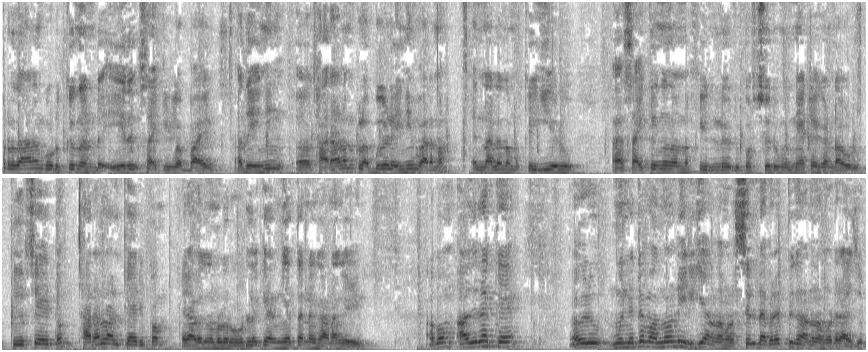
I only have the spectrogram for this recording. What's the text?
പ്രധാനം കൊടുക്കുന്നുണ്ട് ഏത് സൈക്കിൾ ക്ലബ്ബായാലും അത് ഇനിയും ധാരാളം ക്ലബ്ബുകൾ ഇനിയും വരണം. എന്നാലേ നമുക്ക് ഈ ഒരു സൈക്ലിംഗ് എന്ന് പറഞ്ഞ ഫീൽഡിൽ ഒരു കുറച്ചൊരു മുന്നേറ്റമൊക്കെ ഉണ്ടാവുള്ളൂ. തീർച്ചയായിട്ടും ധാരാളം ആൾക്കാർ ഇപ്പം രാവിലെ നമ്മൾ റോഡിലേക്ക് ഇറങ്ങിയാൽ തന്നെ കാണാൻ കഴിയും. അപ്പം അതിനൊക്കെ ഒരു മുന്നേറ്റം വന്നുകൊണ്ടിരിക്കുകയാണ് നമ്മൾ സ്റ്റിൽ ഡെവലപ്പിംഗ് ആണ് നമ്മുടെ രാജ്യം.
